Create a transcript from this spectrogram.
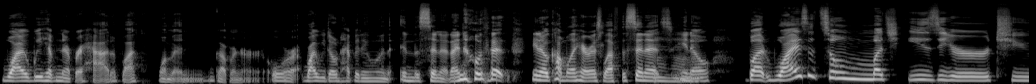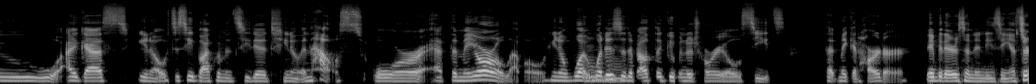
why we have never had a black woman governor or why we don't have anyone in the Senate. I know that, you know, Kamala Harris left the Senate, mm-hmm. you know, but why is it so much easier to, I guess, you know, to see black women seated, you know, in the House or at the mayoral level? You know, what mm-hmm. what is it mm-hmm. about the gubernatorial seats that make it harder? Maybe there isn't an easy answer.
